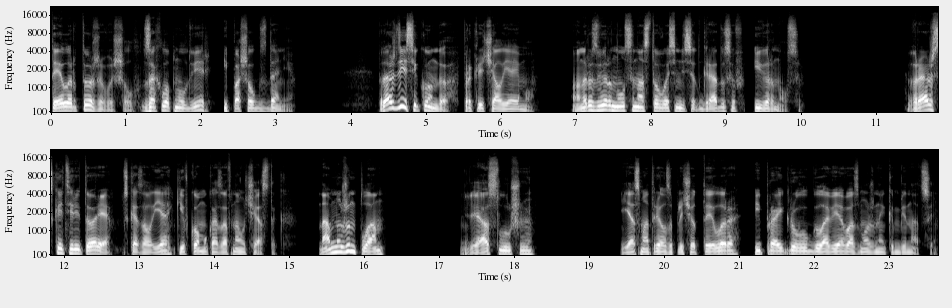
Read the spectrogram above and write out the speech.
Тейлор тоже вышел, захлопнул дверь и пошел к зданию. «Подожди секунду», — прокричал я ему. Он развернулся на 180 градусов и вернулся. «Вражеская территория», — сказал я, кивком указав на участок. «Нам нужен план». «Я слушаю». Я смотрел за плечо Тейлора и проигрывал в голове возможные комбинации.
